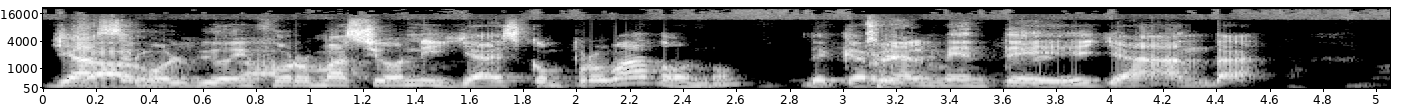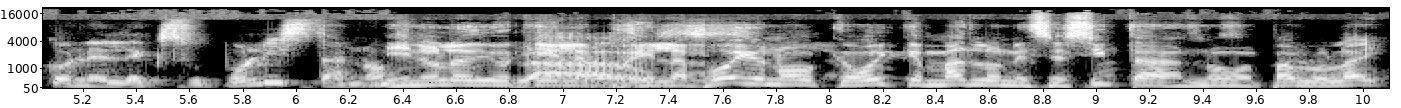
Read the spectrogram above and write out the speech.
ya se Claro, volvió claro. información y ya es comprobado, ¿no? De que Sí. realmente ella anda con el exfutbolista, ¿no? Y no le dio aquí el, Claro. el apoyo, ¿no? Que hoy que más lo necesita, ¿no? Pablo Lai.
